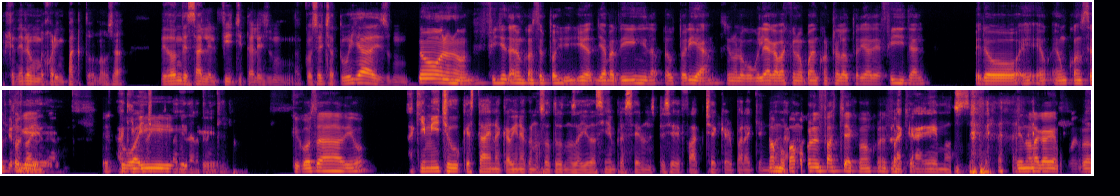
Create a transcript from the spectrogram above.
generen un mejor impacto, ¿no? O sea, ¿de dónde sale el digital? ¿Es una cosecha tuya? ¿Es un... No, no, no. Phygital es un concepto, yo, ya perdí la, la autoría. Si uno lo googlea, capaz que uno puede encontrar la autoría de Phygital, pero es, es- un concepto que estuvo ahí. ayudar, eh. ¿qué cosa, Diego? Aquí Michu, que está en la cabina con nosotros, nos ayuda siempre a hacer una especie de fact checker para que no Vamos, la, vamos con el fast check, vamos con el no la check. caguemos. Que no la caguemos. Pero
